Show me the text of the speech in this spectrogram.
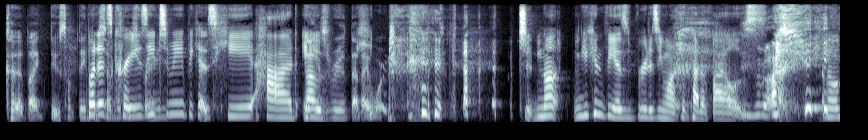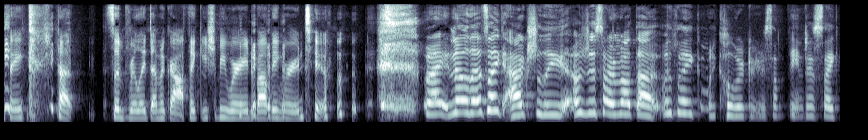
could like do something. But it's crazy brain. to me because he had a. That was rude that he, I wore. not you can be as rude as you want to pedophiles. Right. I don't think that that's a really demographic you should be worried about being rude to. right. No, that's like actually, I was just talking about that with like my coworker or something. Just like,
